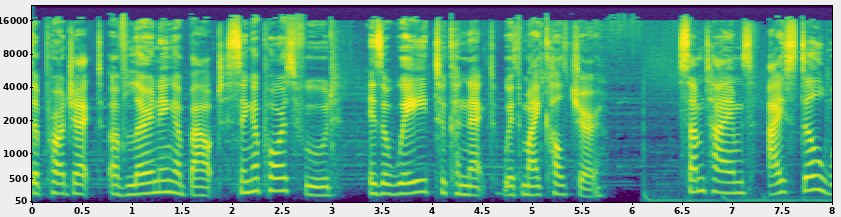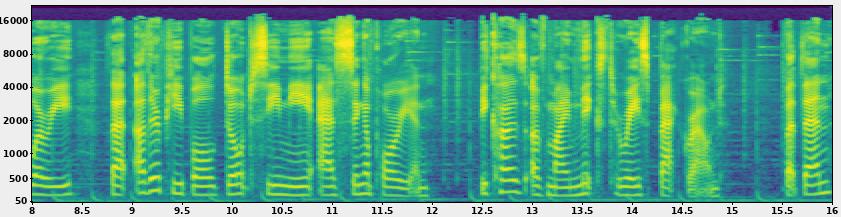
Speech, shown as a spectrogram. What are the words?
the project of learning about Singapore's food is a way to connect with my culture. Sometimes I still worry that other people don't see me as Singaporean because of my mixed race background. But then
